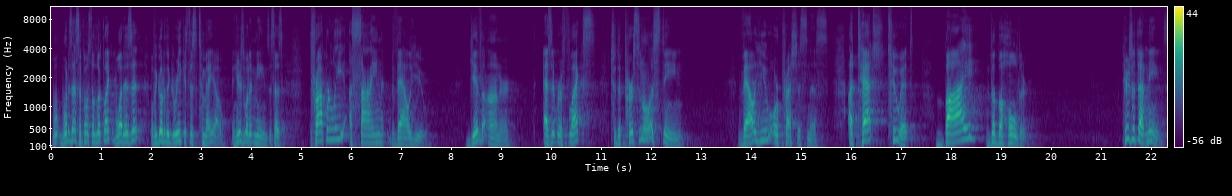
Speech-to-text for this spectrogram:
what is that supposed to look like? What is it? Well, if we go to the Greek, it's this timeo. And here's what it means it says, properly assign value, give honor as it reflects to the personal esteem, value, or preciousness attached to it by the beholder. Here's what that means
